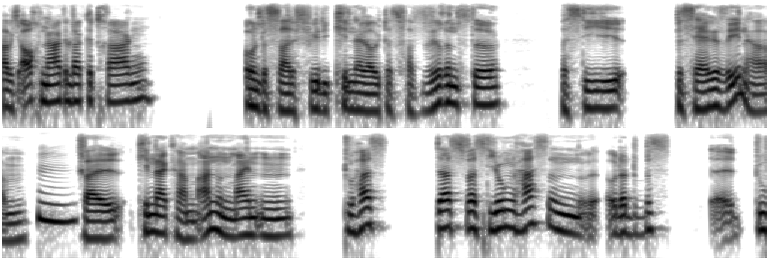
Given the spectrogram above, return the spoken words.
habe ich auch Nagellack getragen. Und das war für die Kinder, glaube ich, das Verwirrendste, was die bisher gesehen haben. Mhm. Weil Kinder kamen an und meinten, du hast das, was die Jungen hassen, oder du bist, äh, du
